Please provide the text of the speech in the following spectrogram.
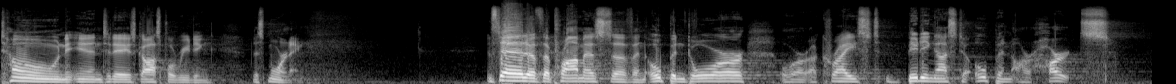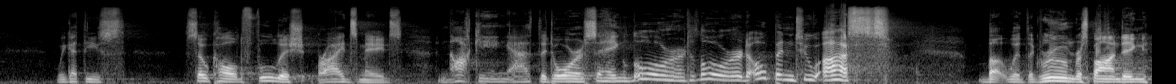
tone in today's gospel reading this morning. Instead of the promise of an open door or a Christ bidding us to open our hearts, we get these so called foolish bridesmaids knocking at the door saying, Lord, Lord, open to us. But with the groom responding,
